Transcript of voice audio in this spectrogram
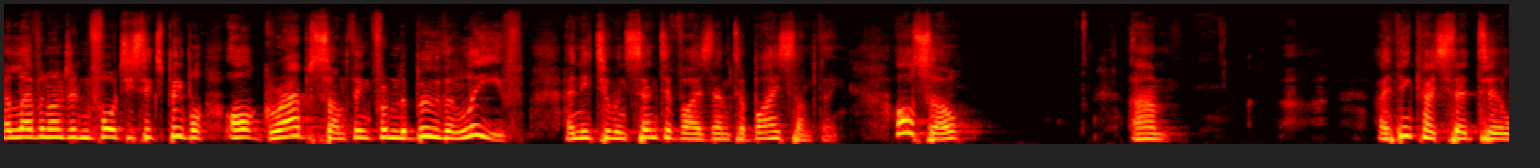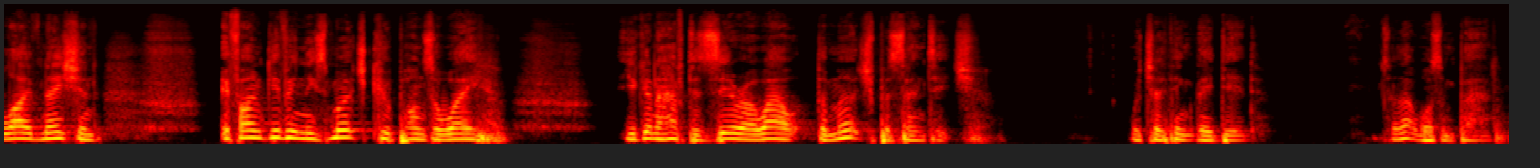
1,146 people all grab something from the booth and leave. I need to incentivize them to buy something. Also, um, I think I said to Live Nation, if I'm giving these merch coupons away, you're going to have to zero out the merch percentage, which I think they did. So that wasn't bad.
